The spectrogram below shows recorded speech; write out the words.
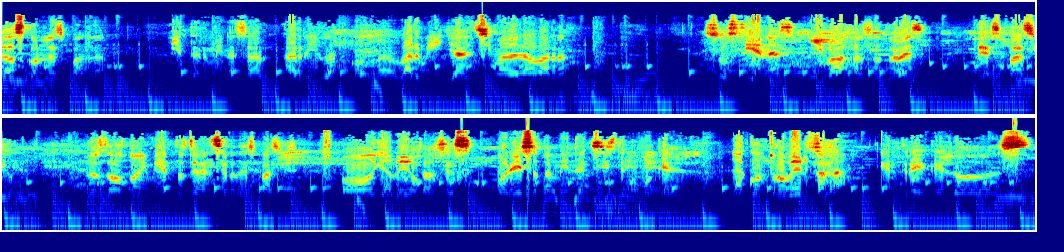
Jalas con la espalda y terminas arriba con la barbilla encima de la barra, sostienes y bajas otra vez, despacio. Los dos movimientos deben ser despacios. Oh, ya veo. Entonces, por eso también existe como que el, La controversia. Ajá, entre que los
